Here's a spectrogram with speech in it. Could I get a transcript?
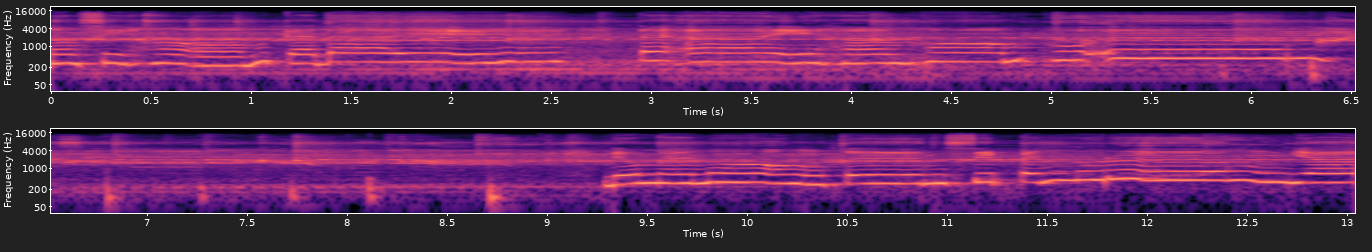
น้องสิหอมก็ได้ แต่อายห้ามหอมผู้อื่ ดี๋ยวแม่น้องตื่นสิเป็นเรื่องใหญ่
